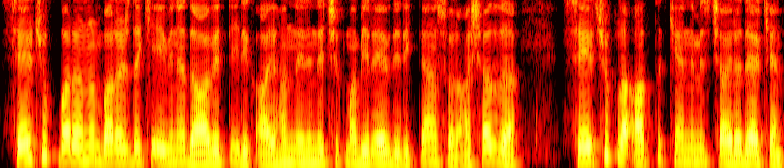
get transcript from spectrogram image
Selçuk Baran'ın barajdaki evine davetliydik. Ayhan'ın elinde çıkma bir ev dedikten sonra aşağıda da Selçuk'la attık kendimiz çayra derken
